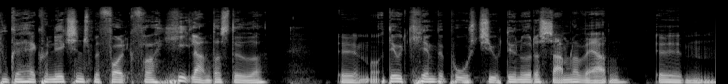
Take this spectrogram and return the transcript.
du kan have connections med folk fra helt andre steder. Øhm, og det er jo et kæmpe positivt. Det er jo noget, der samler verden. Øhm,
